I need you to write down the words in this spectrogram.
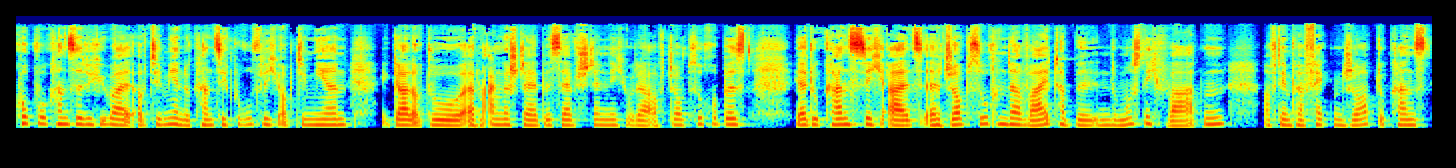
guck, wo kannst du dich überall optimieren. Du kannst dich beruflich optimieren, egal ob du ähm, angestellt bist, selbstständig oder auf Jobsuche bist. Ja, du kannst dich als äh, Jobsuchender weiterbilden. Du musst nicht warten auf den perfekten Job. Du kannst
